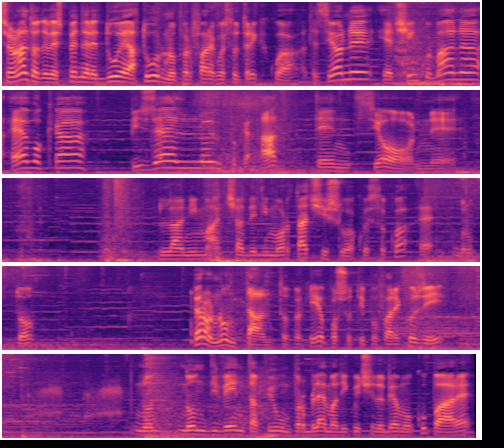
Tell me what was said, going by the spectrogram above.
Se non altro deve spendere due a turno per fare questo trick qua. Attenzione, e a 5 mana evoca pisello. Attenzione. L'animaccia degli mortacci sua, questo qua è brutto. Però non tanto, perché io posso tipo fare così. Non, non diventa più un problema di cui ci dobbiamo occupare.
